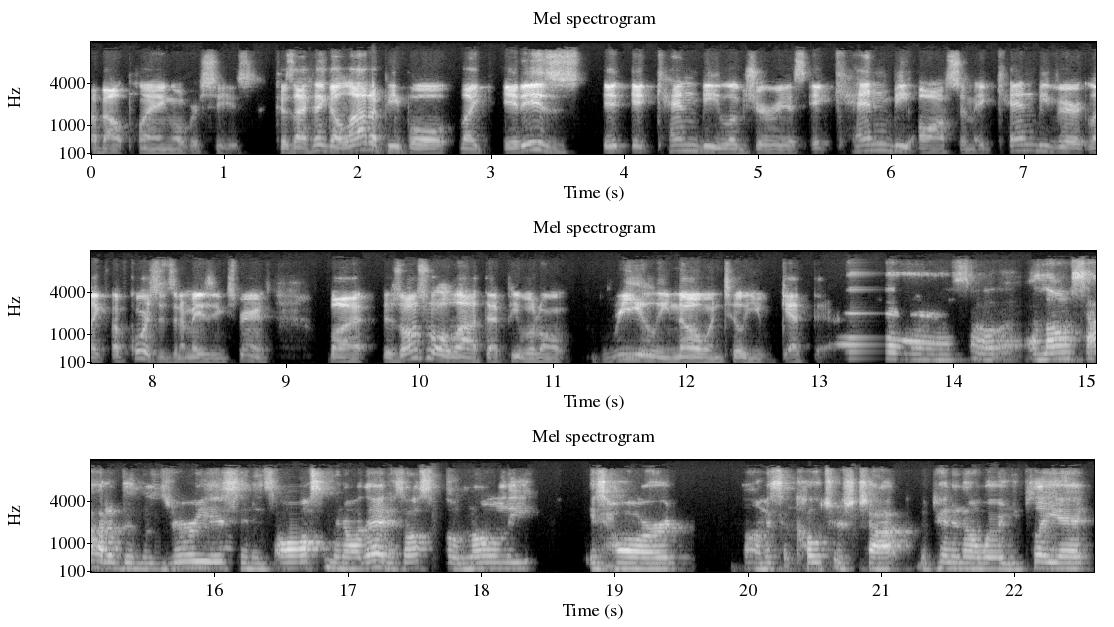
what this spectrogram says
about playing overseas because i think a lot of people like it is it, it can be luxurious it can be awesome it can be very like of course it's an amazing experience but there's also a lot that people don't really know until you get there. Yeah, so alongside of the luxurious and it's awesome and all that, it's also lonely it's hard. Um, it's a culture shock depending on where you play at.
